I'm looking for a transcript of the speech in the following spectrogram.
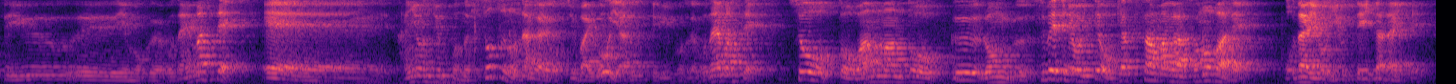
っていう、え目がございまして、えー、3 4 0分の一つの長いお芝居をやるっていうことでございましてショートワンマントークロング全てにおいてお客様がその場でお題を言っていただいて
